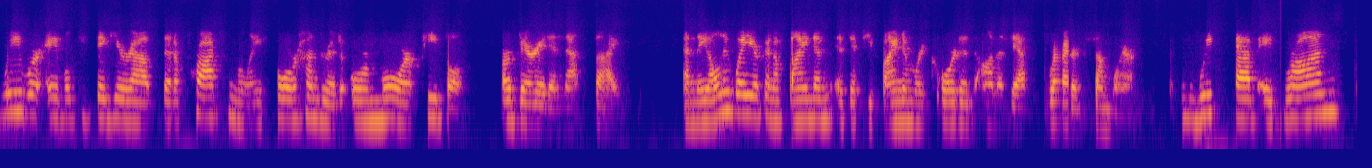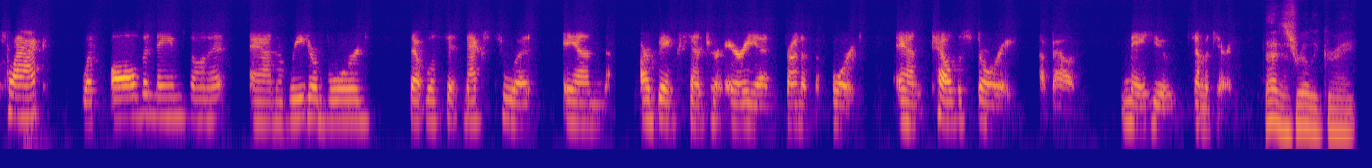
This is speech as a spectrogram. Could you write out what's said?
We were able to figure out that approximately 400 or more people are buried in that site. And the only way you're going to find them is if you find them recorded on a death record somewhere. We have a bronze plaque with all the names on it and a reader board that will sit next to it in our big center area in front of the fort and tell the story about Mayhew Cemetery. That is really great.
